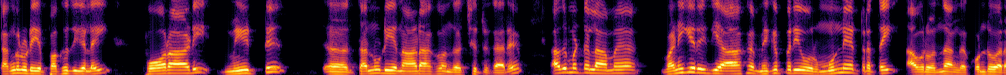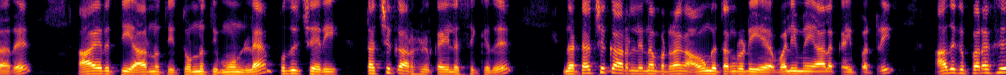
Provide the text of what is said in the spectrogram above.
தங்களுடைய பகுதிகளை போராடி மீட்டு தன்னுடைய நாடாக வந்து வச்சிட்ருக்காரு. அது மட்டும் இல்லாமல் வணிக ரீதியாக மிகப்பெரிய ஒரு முன்னேற்றத்தை அவர் வந்து அங்கே கொண்டு வராரு. ஆயிரத்தி அறுநூற்றி தொண்ணூற்றி மூணில் புதுச்சேரி டச்சுக்காரர்கள் கையில் சிக்குது. இந்த டச்சுக்காரர்கள் என்ன பண்ணுறாங்க அவங்க தங்களுடைய வலிமையால் கைப்பற்றி அதுக்கு பிறகு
